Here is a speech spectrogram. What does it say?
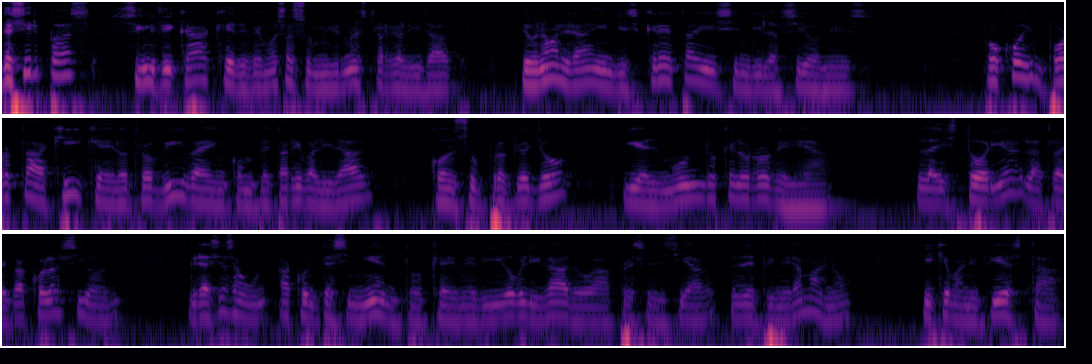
Decir paz significa que debemos asumir nuestra realidad de una manera indiscreta y sin dilaciones. Poco importa aquí que el otro viva en completa rivalidad con su propio yo y el mundo que lo rodea. La historia la traigo a colación gracias a un acontecimiento que me vi obligado a presenciar de primera mano y que manifiesta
